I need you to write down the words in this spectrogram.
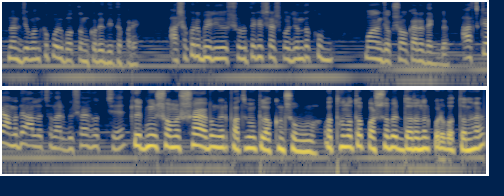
আপনার জীবনকে পরিবর্তন করে দিতে পারে। আশা করি ভিডিও শুরু থেকে শেষ পর্যন্ত খুব মনোযোগ সহকারে দেখবেন আজকে আমাদের আলোচনার বিষয় হচ্ছে কিডনির সমস্যা এবং এর প্রাথমিক লক্ষণ সমূহ প্রথমত, প্রস্রাবের ধরনের পরিবর্তন হয়।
